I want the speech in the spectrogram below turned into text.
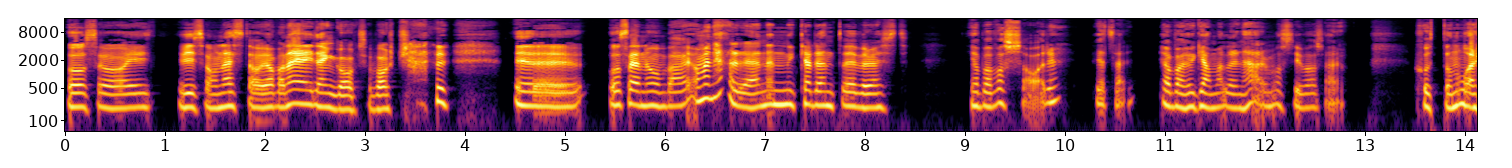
Och så visade visar hon nästa och jag bara, nej, den går också bort. eh, och sen hon bara, ja men här är den, en Cadento Everest. Jag bara, vad sa du? Vet, så här. Jag bara, hur gammal är den här? Måste ju vara så här 17 år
